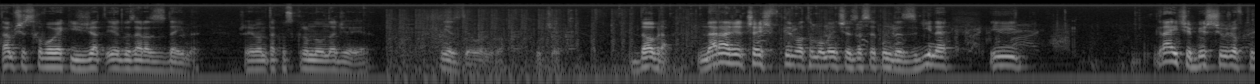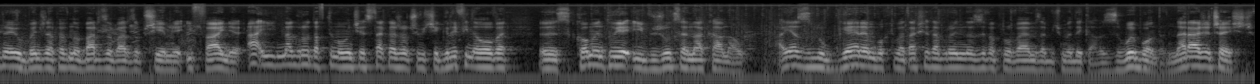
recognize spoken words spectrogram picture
Tam się schował jakiś dziad i ja go zaraz zdejmę. Przynajmniej mam taką skromną nadzieję. Nie zdjąłem go, uciekł. Dobra, na razie cześć, w tym oto momencie za sekundę zginę i grajcie, bierzcie udział w turnieju, będzie na pewno bardzo, bardzo przyjemnie i fajnie. A i nagroda w tym momencie jest taka, że oczywiście gry finałowe y, skomentuję i wrzucę na kanał. A ja z Lugerem, bo chyba tak się ta broń nazywa, próbowałem zabić medyka. Zły błąd. Na razie, cześć.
